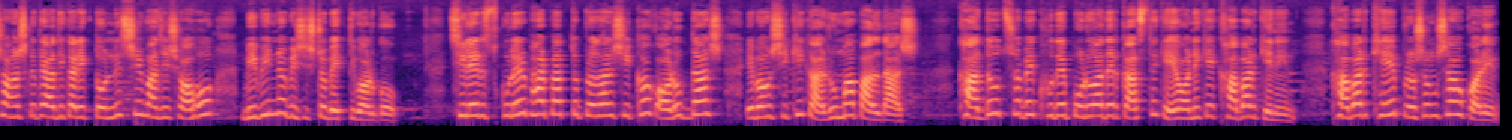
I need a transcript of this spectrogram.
সংস্কৃতি আধিকারিক তন্নিশ্রী মাঝি সহ বিভিন্ন বিশিষ্ট ব্যক্তিবর্গ। ছিলেন স্কুলের ভারপ্রাপ্ত প্রধান শিক্ষক অরূপ দাস এবং শিক্ষিকা রুমা পাল দাস। খাদ্য উৎসবে খুদে পড়ুয়াদের কাছ থেকে অনেকে খাবার কেনেন, খাবার খেয়ে প্রশংসাও করেন।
